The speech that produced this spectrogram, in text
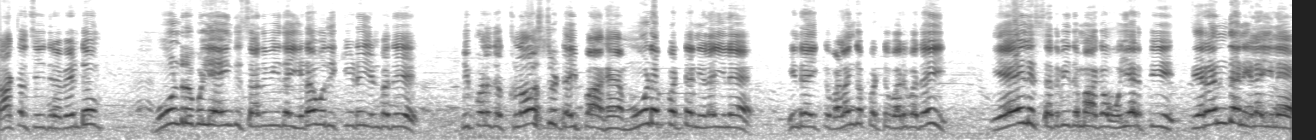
தாக்கல் செய்திட வேண்டும். மூன்று புள்ளி ஐந்து சதவீத இடஒதுக்கீடு என்பது இப்பொழுது க்ளோஸ்டு டைப்பாக மூடப்பட்ட நிலையிலே இன்றைக்கு வழங்கப்பட்டு வருவதை ஏழு சதவீதமாக உயர்த்தி திறந்த நிலையிலே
